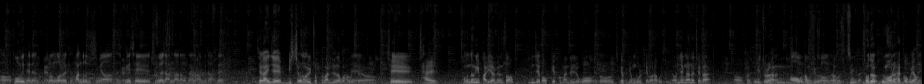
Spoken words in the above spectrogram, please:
어, 도움이 되는 네. 그런 거를 계속 만들어 주시면 사실 네. 그게 제일 중요하지 않나라고 생각을 합니다. 네. 제가 이제 미션 오일 쪽도 만들려고 하고 네. 있어요. 제일 잘 성능이 발휘하면서 문제가 없게끔 만들려고 또 계속 연구를 개발하고 있습니다. 언젠가는 제가 어, 그 일조를 하는 어우, 너무 방식으로 좋죠. 하고 싶습니다. 저도 응원을 할 거고요. 네.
